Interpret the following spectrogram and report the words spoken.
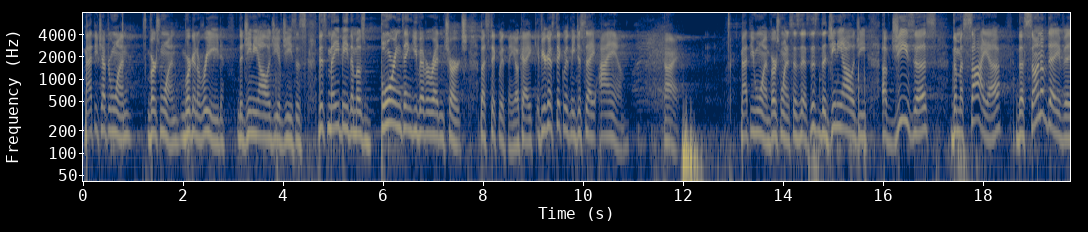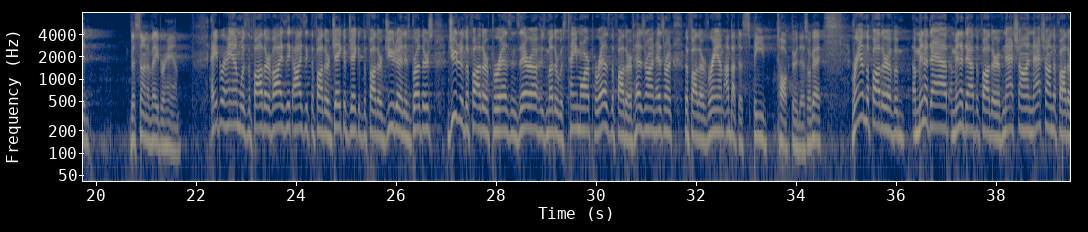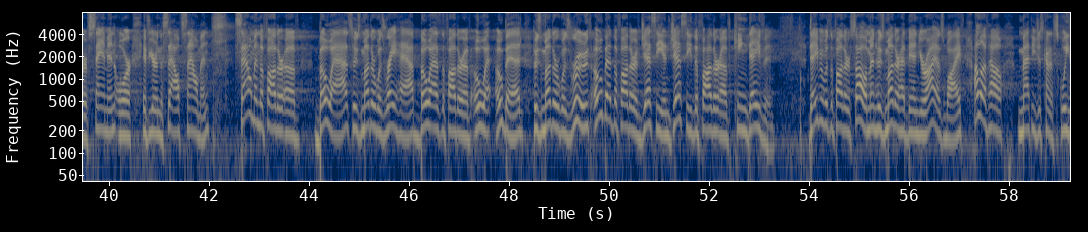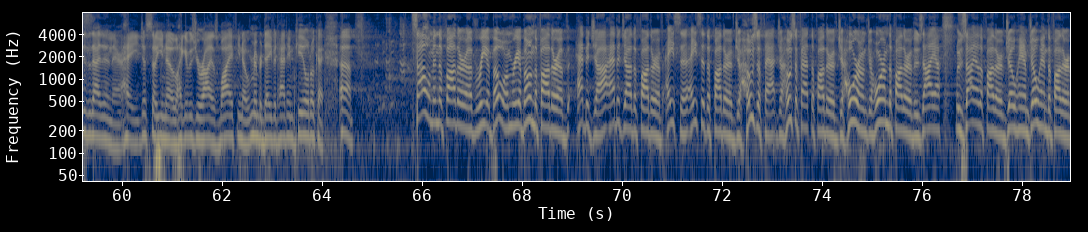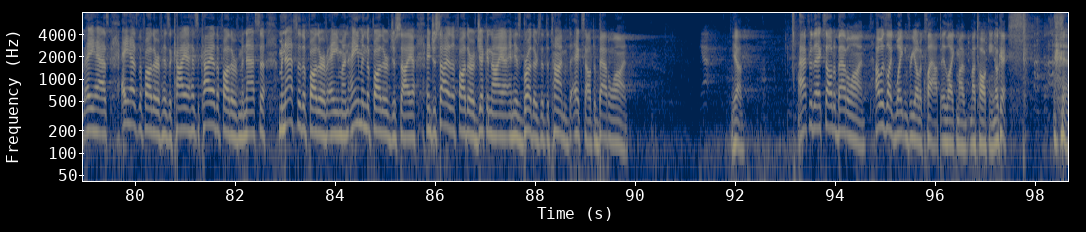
Matthew chapter 1, verse 1, we're going to read the genealogy of Jesus. This may be the most boring thing you've ever read in church, but stick with me, okay? If you're going to stick with me, just say, I am. All right. Matthew 1, verse 1, it says this This is the genealogy of Jesus, the Messiah, the son of David, the son of Abraham. Abraham was the father of Isaac, Isaac the father of Jacob, Jacob the father of Judah and his brothers, Judah the father of Perez and Zerah, whose mother was Tamar, Perez the father of Hezron, Hezron the father of Ram. I'm about to speed talk through this, okay? Ram the father of Amminadab, Amminadab the father of Nahshon, Nahshon the father of Salmon, or if you're in the south, Salmon. Salmon the father of Boaz, whose mother was Rahab, Boaz the father of Obed, whose mother was Ruth, Obed the father of Jesse, and Jesse the father of King David. David was the father of Solomon, whose mother had been Uriah's wife. I love how Matthew just kind of squeezes that in there. Hey, just so you know, like it was Uriah's wife. You know, remember David had him killed? Okay. Um, Solomon, the father of Rehoboam, Rehoboam, the father of Abijah, Abijah, the father of Asa, Asa, the father of Jehoshaphat, Jehoshaphat, the father of Jehoram, Jehoram, the father of Uzziah, Uzziah, the father of Joram, Joram, the father of Ahaz, Ahaz, the father of Hezekiah, Hezekiah, the father of Manasseh, Manasseh, the father of Amon, Amon, the father of Josiah, and Josiah, the father of Jeconiah and his brothers at the time of the exile to Babylon. Yeah. yeah. After the exile to Babylon, I was like waiting for y'all to clap at like my, my talking. Okay.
